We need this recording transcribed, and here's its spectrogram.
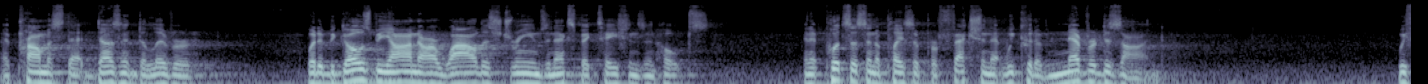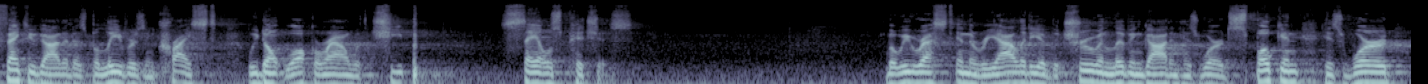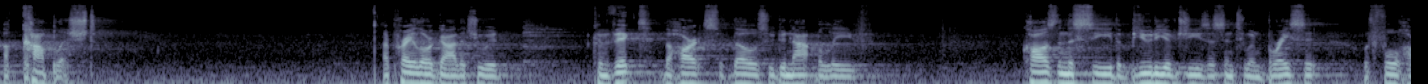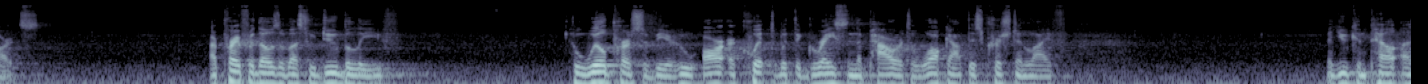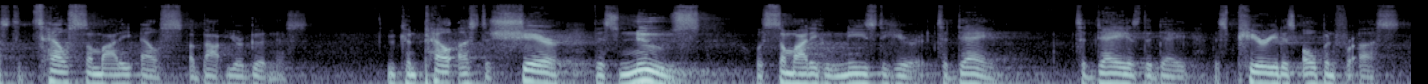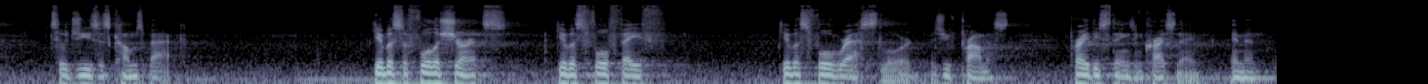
a promise that doesn't deliver, but it goes beyond our wildest dreams and expectations and hopes. And it puts us in a place of perfection that we could have never designed. We thank you, God, that as believers in Christ, we don't walk around with cheap sales pitches but we rest in the reality of the true and living God and His Word spoken, His Word accomplished. I pray, Lord God, that you would convict the hearts of those who do not believe, cause them to see the beauty of Jesus and to embrace it with full hearts. I pray for those of us who do believe who will persevere, who are equipped with the grace and the power to walk out this Christian life. And you compel us to tell somebody else about your goodness. You compel us to share this news with somebody who needs to hear it. Today, today is the day. This period is open for us till Jesus comes back. Give us a full assurance. Give us full faith. Give us full rest, Lord, as you've promised. Pray these things in Christ's name. Amen.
